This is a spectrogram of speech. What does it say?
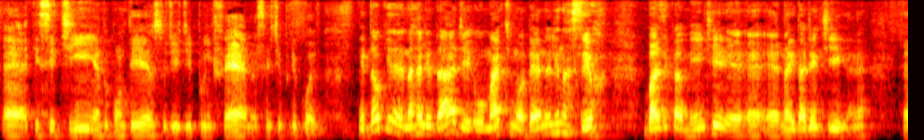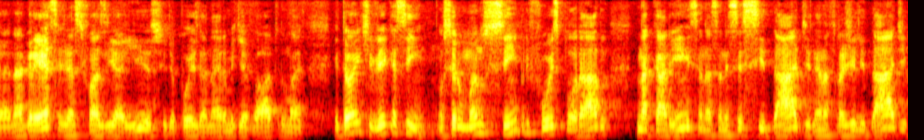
é, que se tinha do contexto de, de ir para o inferno, esse tipo de coisa. Então, que na realidade, o marketing moderno ele nasceu basicamente é, é, é, na Idade Antiga, né? É, na Grécia já se fazia isso, e depois né, na era medieval e tudo mais. Então a gente vê que assim, o ser humano sempre foi explorado na carência, nessa necessidade, né, na fragilidade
